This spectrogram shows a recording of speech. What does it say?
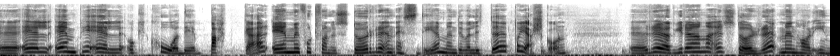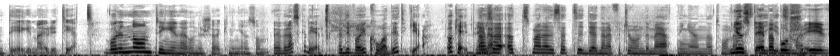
Eh, L, MP, L och KD backar. M är fortfarande större än SD men det var lite på gärdsgården. Eh, Rödgröna är större men har inte egen majoritet. Var det någonting i den här undersökningen som överraskade er? Ja, det var ju KD tycker jag. Okej, Pernilla. Alltså att man hade sett tidigare den här förtroendemätningen att hon Just det, Ebba Busch en- i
